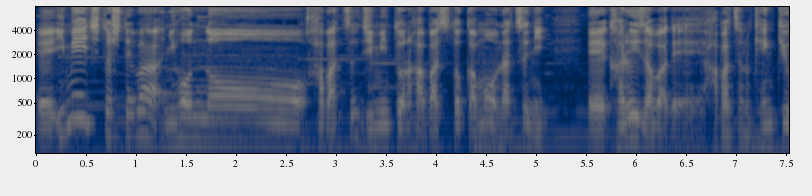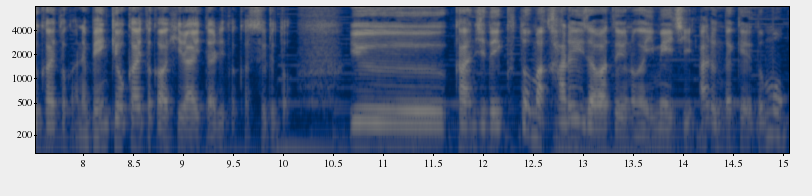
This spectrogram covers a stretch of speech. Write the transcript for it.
えーイメージとしては日本の派閥、自民党の派閥とかも夏に、えー軽井沢で派閥の研究会とかね、勉強会とかを開いたりとかするという感じでいくと、まあ軽井沢というのがイメージあるんだけれども、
